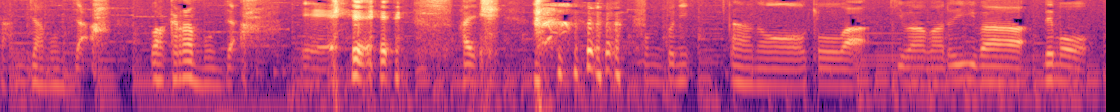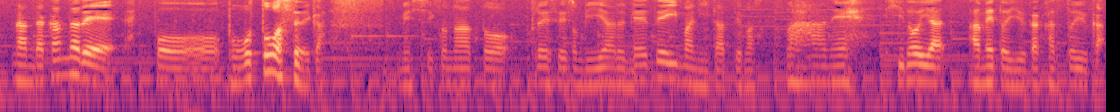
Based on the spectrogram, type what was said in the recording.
なんじゃもんじゃ、わからんもんじゃ、えー、はい。本当に、あのー、今日は気は悪いわ、でも、なんだかんだで、こう、ぼーっとはしてないか。飯、その後、プレイステーション BR で今に至ってます。まあね、ひどい雨というか風というか、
